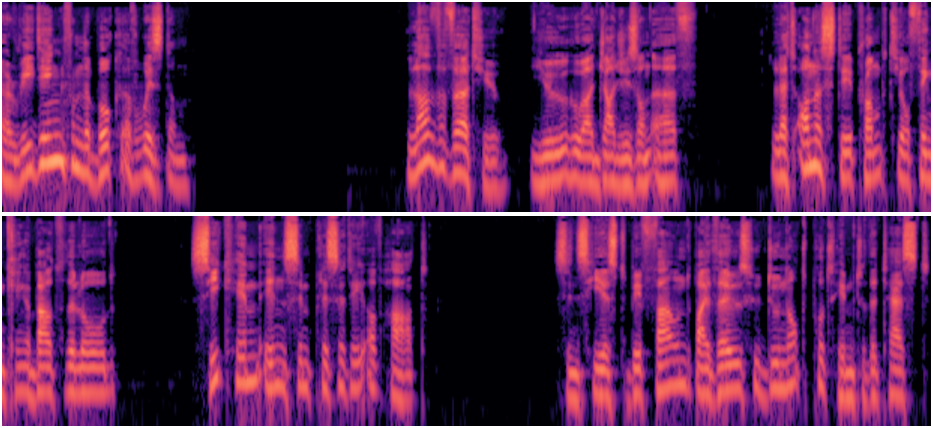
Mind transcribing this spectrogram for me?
A reading from the Book of Wisdom. Love virtue, you who are judges on earth. Let honesty prompt your thinking about the Lord. Seek him in simplicity of heart. Since he is to be found by those who do not put him to the test,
